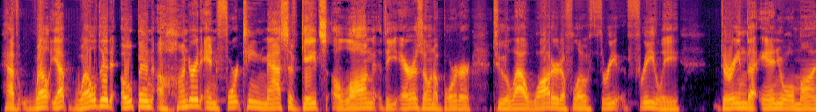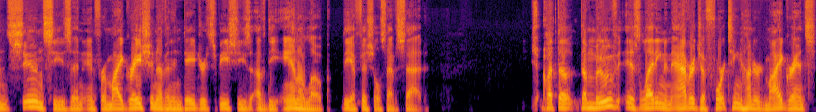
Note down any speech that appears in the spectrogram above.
have well, yep, welded open 114 massive gates along the Arizona border to allow water to flow three, freely during the annual monsoon season and for migration of an endangered species of the antelope, the officials have said. But the, the move is letting an average of 1,400 migrants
